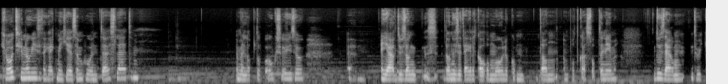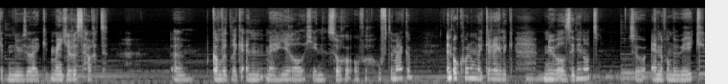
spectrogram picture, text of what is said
groot genoeg is, dan ga ik mijn gsm gewoon thuis laten. En mijn laptop ook sowieso. Um, en ja, dus dan, dan is het eigenlijk al onmogelijk om dan een podcast op te nemen. Dus daarom doe ik het nu, zodat ik mijn gerust hart um, kan vertrekken en mij hier al geen zorgen over hoef te maken. En ook gewoon omdat ik er eigenlijk nu wel zin in had. Zo einde van de week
